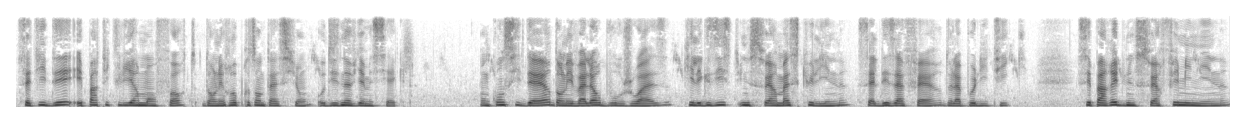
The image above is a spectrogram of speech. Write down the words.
Cette idée est particulièrement forte dans les représentations au XIXe siècle. On considère dans les valeurs bourgeoises qu'il existe une sphère masculine, celle des affaires, de la politique, séparée d'une sphère féminine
